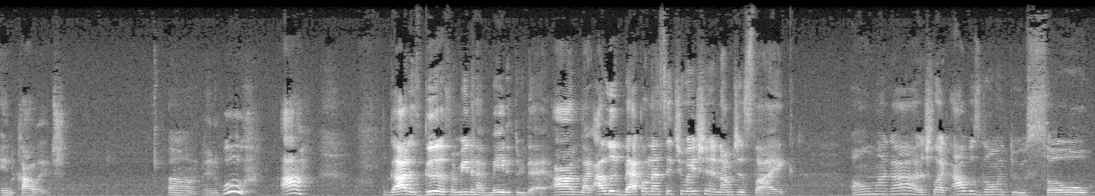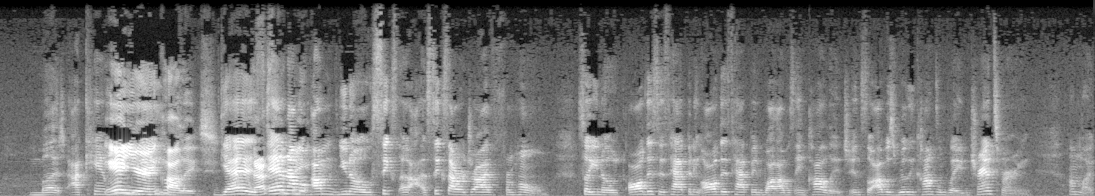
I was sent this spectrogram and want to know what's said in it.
in college. Um and whew ah God is good for me to have made it through that. I'm like I look back on that situation and I'm just like, oh my gosh, like I was going through so much. I can't. And you're in college. Yes, That's and I'm thing. I'm you know six uh, a six hour drive from home. So you know all this is happening. All this happened while I was in college, and so I was really contemplating transferring. I'm like,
